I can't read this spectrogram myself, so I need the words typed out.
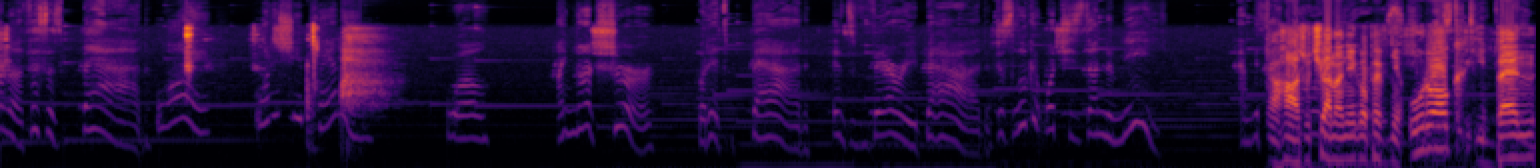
Anna, this is bad. Why? What is she planning? Well, I'm not sure, but it's bad. It's very bad. Just look at what she's done to me. Aha, rzuciła na niego pewnie urok i Ben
